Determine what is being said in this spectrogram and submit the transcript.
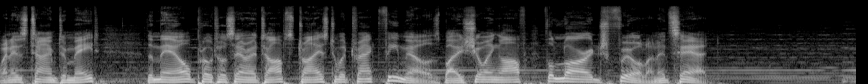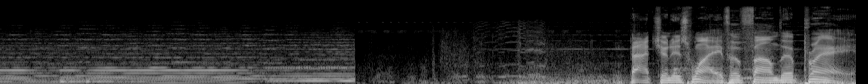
When it's time to mate, the male Protoceratops tries to attract females by showing off the large frill on its head. Patch and his wife have found their prey.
